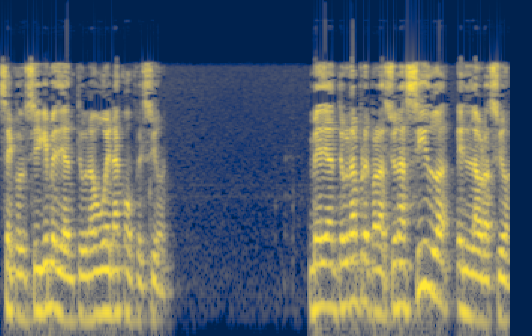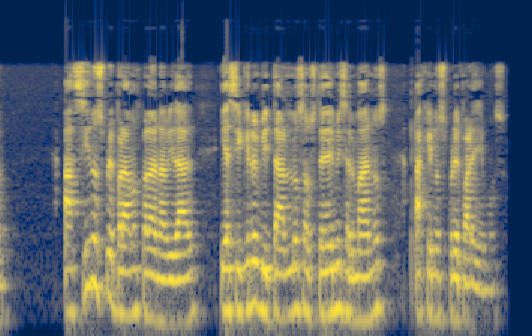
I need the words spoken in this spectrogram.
se consigue mediante una buena confesión, mediante una preparación asidua en la oración. Así nos preparamos para la Navidad y así quiero invitarlos a ustedes, mis hermanos, a que nos preparemos.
